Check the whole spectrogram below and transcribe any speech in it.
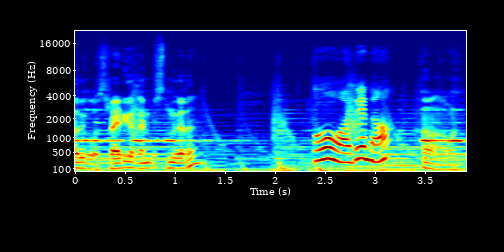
అదిగో స్ట్రైట్గా కనిపిస్తుంది కదా? ఓ అదేనా? ఆ, అవును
